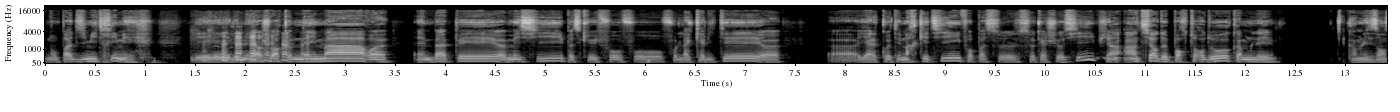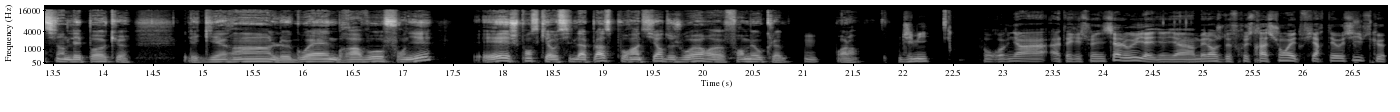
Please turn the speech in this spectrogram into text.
non pas Dimitri, mais les, les- les meilleurs joueurs comme Neymar, euh, Mbappé, euh, Messi, parce qu'il faut, faut, faut de la qualité. euh, euh, Il y a le côté marketing, il ne faut pas se, se cacher aussi. Puis un, un tiers de porteurs d'eau, comme les, comme les anciens de l'époque, les Guérin, Le Guen, Bravo, Fournier. Et je pense qu'il y a aussi de la place pour un tiers de joueurs formés au club. Hmm. Voilà. Jimmy? Pour revenir à, à ta question initiale, oui, il y y, a un mélange de frustration et de fierté aussi, parce que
